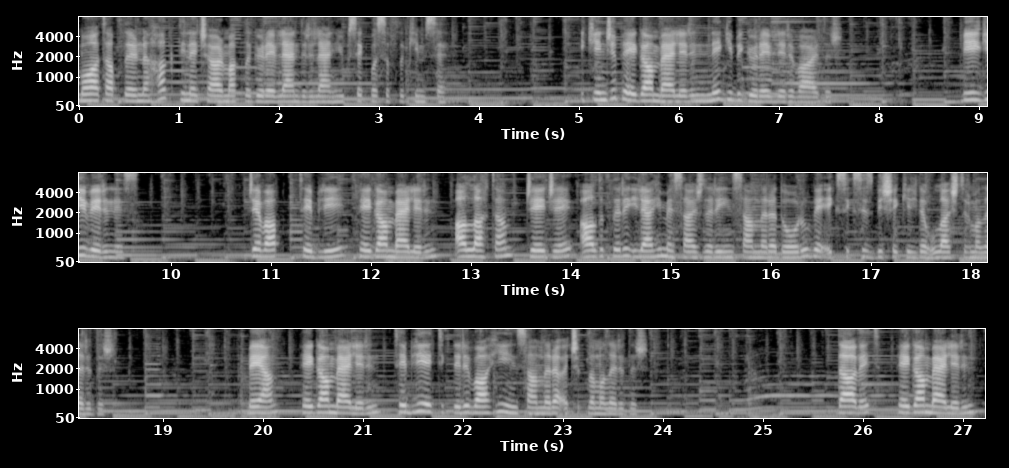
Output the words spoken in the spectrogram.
muhataplarını hak dine çağırmakla görevlendirilen yüksek vasıflı kimse. İkinci peygamberlerin ne gibi görevleri vardır? Bilgi veriniz. Cevap, tebliğ, peygamberlerin, Allah'tan, CC, aldıkları ilahi mesajları insanlara doğru ve eksiksiz bir şekilde ulaştırmalarıdır. Beyan, peygamberlerin, tebliğ ettikleri vahiy insanlara açıklamalarıdır. Davet, peygamberlerin,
